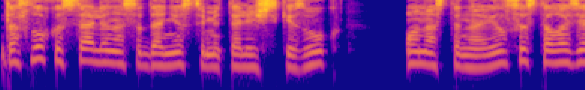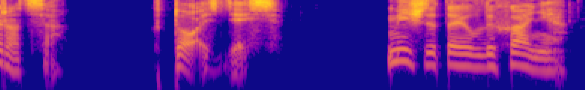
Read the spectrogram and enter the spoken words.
До слуха Салинаса донесся металлический звук. Он остановился и стал озираться. «Кто здесь?» Меч затаил дыхание —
